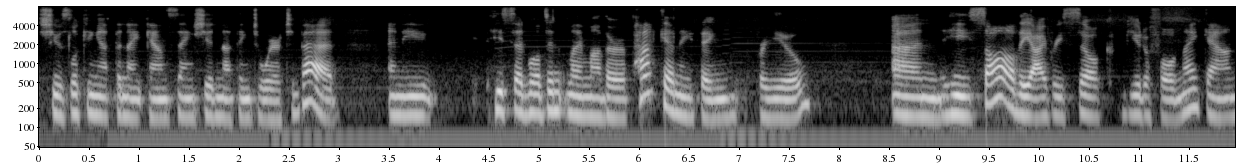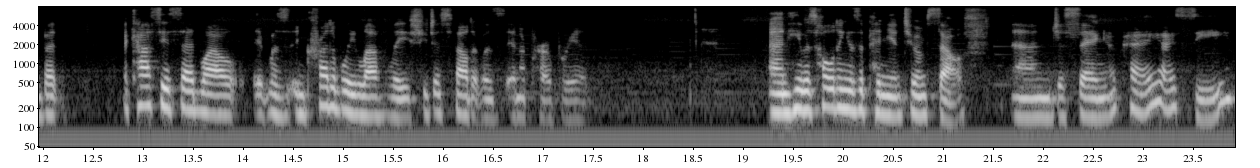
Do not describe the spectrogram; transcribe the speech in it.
she was looking at the nightgown saying she had nothing to wear to bed and he he said well didn't my mother pack anything for you and he saw the ivory silk beautiful nightgown but acacia said Well, it was incredibly lovely she just felt it was inappropriate and he was holding his opinion to himself and just saying, okay, I see.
